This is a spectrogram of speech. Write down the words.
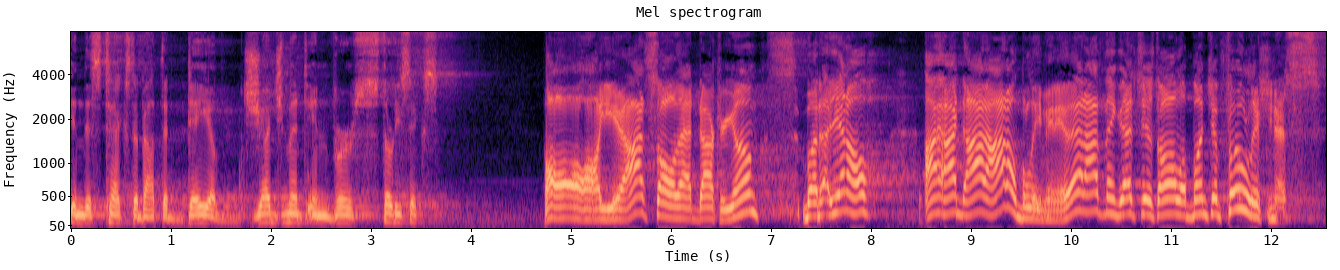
in this text about the day of judgment in verse 36? Oh, yeah, I saw that, Dr. Young. But, uh, you know, I, I, I don't believe any of that. I think that's just all a bunch of foolishness.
